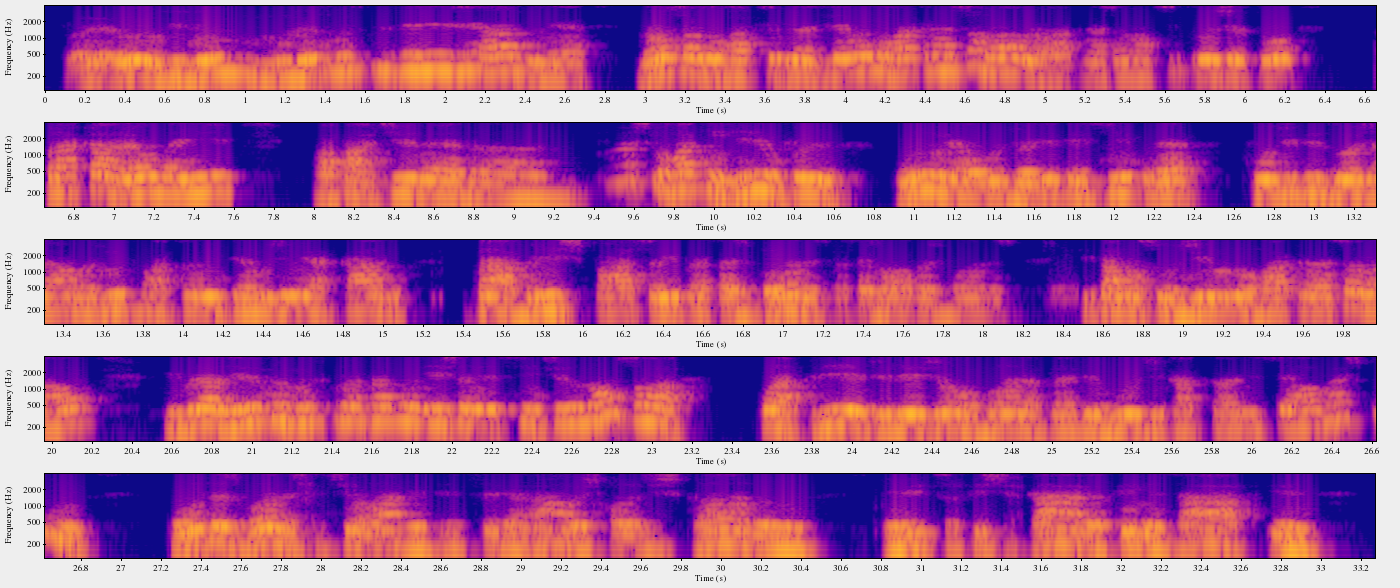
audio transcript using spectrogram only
eu, vivi um momento muito privilegiado, né? não só do rock brasileiro, mas do rock nacional. O rock nacional se projetou pra caramba aí, a partir né, da. Acho que o Rock in Rio foi um, né, o de 85, né? Foi um divisor de águas muito bacana em termos de mercado para abrir espaço aí para essas bandas, para essas novas bandas que estavam surgindo no rock nacional. E Brasília foi muito protagonista nesse sentido, não só com a tríade Legião Urbana, Plebe Rude e Capital Inicial, mas com outras bandas que tinham lá, Detrito Federal, Escola de Escândalo, Elite Sofisticada, Finisaf,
